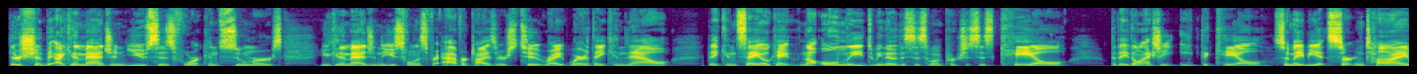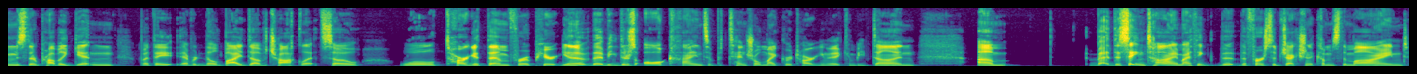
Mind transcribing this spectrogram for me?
there should be, I can imagine uses for consumers. You can imagine the usefulness for advertisers too, right? Where they can now, they can say, okay, not only do we know this is someone purchases kale, but they don't actually eat the kale. So maybe at certain times they're probably getting, but they ever, they'll buy Dove chocolate. So we'll target them for a period, you know, I mean, there's all kinds of potential micro targeting that can be done. Um, but at the same time, I think the, the first objection that comes to mind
